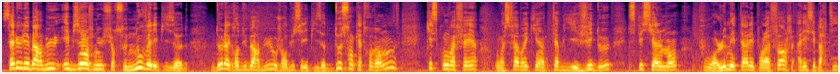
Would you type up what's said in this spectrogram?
Salut les barbus et bienvenue sur ce nouvel épisode de la grotte du barbu. Aujourd'hui c'est l'épisode 291. Qu'est-ce qu'on va faire? On va se fabriquer un tablier V2 spécialement pour le métal et pour la forge. Allez c'est parti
